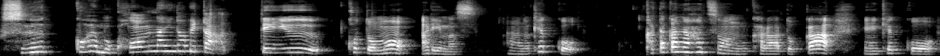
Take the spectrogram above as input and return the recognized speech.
すっごいもうこんなに伸びたっていうこともあります。あの結構カタカナ発音からとか、えー、結構、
